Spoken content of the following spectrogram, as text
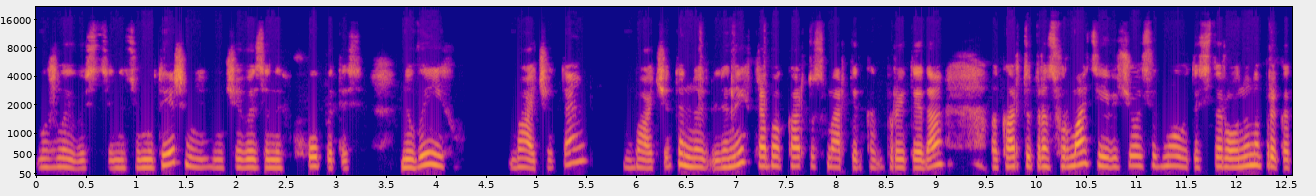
можливості на цьому тижні, ну, чи ви за них вхопитесь, але ви їх бачите, бачите, але для них треба карту смерті пройти, да? карту трансформації від чогось відмовитись старого. Ну, наприклад,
